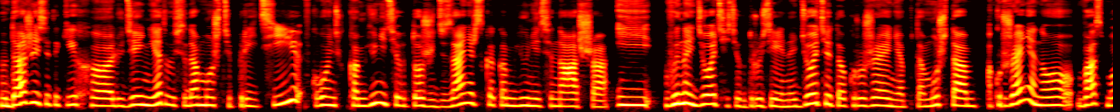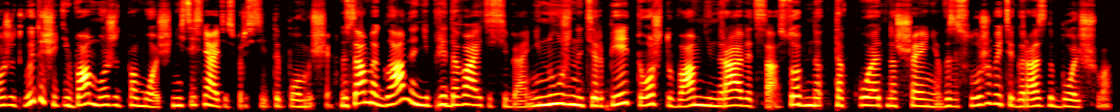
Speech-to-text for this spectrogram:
Но даже если таких э, людей нет, вы всегда можете прийти в какой-нибудь комьюнити, тоже дизайнерская комьюнити наша, и вы найдете этих друзей, найдете это окружение, потому что окружение, оно вас может вытащить и вам может помочь. Не стесняйтесь просить этой помощи. Но самое главное, не предавайте себя. Не нужно терпеть то, что вам не нравится, особенно такое отношение. Вы заслуживаете гораздо большего.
